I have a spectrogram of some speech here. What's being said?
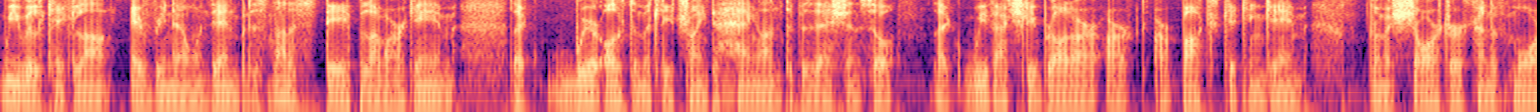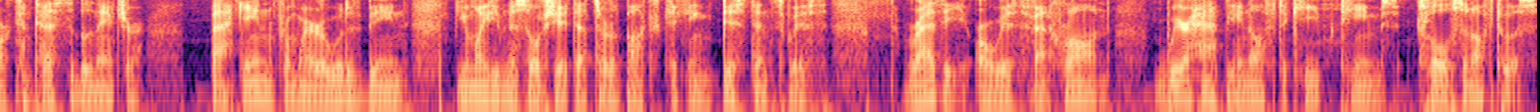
we will kick long every now and then, but it's not a staple of our game. Like we're ultimately trying to hang on to possession. So, like we've actually brought our our, our box kicking game from a shorter, kind of more contestable nature back in from where it would have been. You might even associate that sort of box kicking distance with Rassie or with Van Graan. We're happy enough to keep teams close enough to us.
